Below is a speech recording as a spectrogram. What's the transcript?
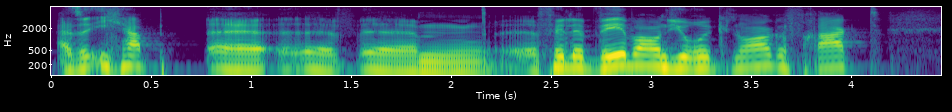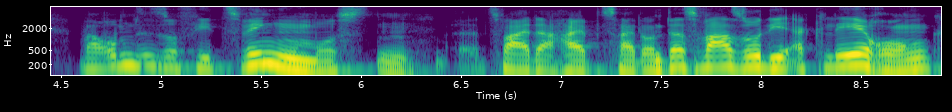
also ich habe äh, äh, äh, Philipp Weber und Juri Knorr gefragt, warum sie so viel zwingen mussten, äh, zweite Halbzeit. Und das war so die Erklärung.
